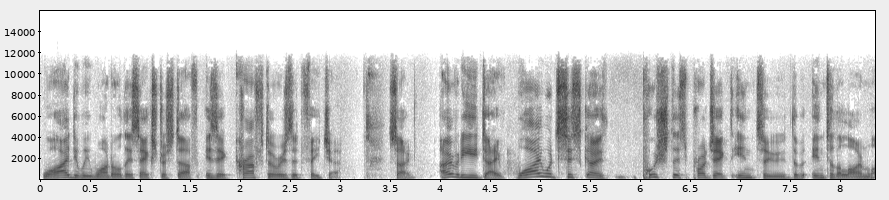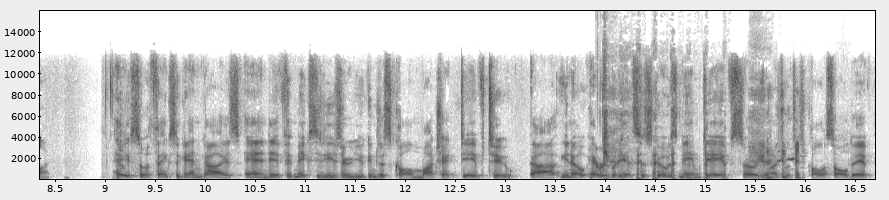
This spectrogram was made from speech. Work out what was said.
Why do we want all this extra stuff? Is it craft or is it feature? So, over to you, Dave. Why would Cisco push this project into the into the limelight? Hey, so thanks again, guys. And if it makes it easier, you can just call Maciek Dave too. Uh, you know, everybody at Cisco is named Dave, so you might as well just call us all Dave.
